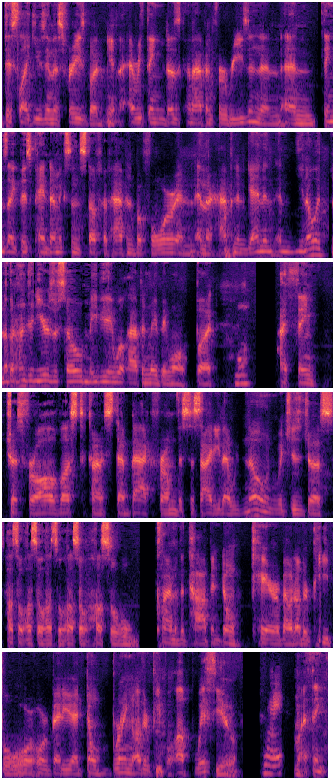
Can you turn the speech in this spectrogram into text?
dislike using this phrase, but you know, everything does kind of happen for a reason, and and things like this, pandemics and stuff, have happened before, and and they're happening again. And and you know what? Another hundred years or so, maybe they will happen, maybe they won't. But yeah. I think just for all of us to kind of step back from the society that we've known, which is just hustle, hustle, hustle, hustle, hustle, climb to the top and don't care about other people or, or better yet, don't bring other people up with you. Right. I think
